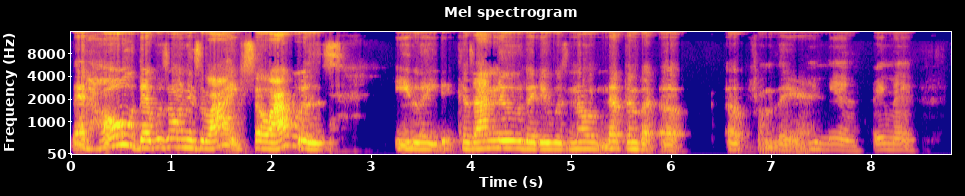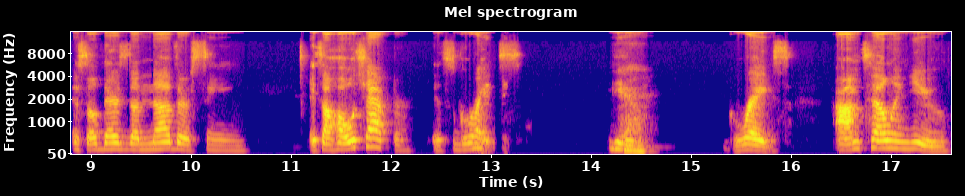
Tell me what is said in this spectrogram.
that hold that was on his life. So I was elated because I knew that it was no nothing but up, up from there. Amen. Amen. And so there's another scene. It's a whole chapter. It's grace. Yeah. Hmm. Grace. I'm telling you,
